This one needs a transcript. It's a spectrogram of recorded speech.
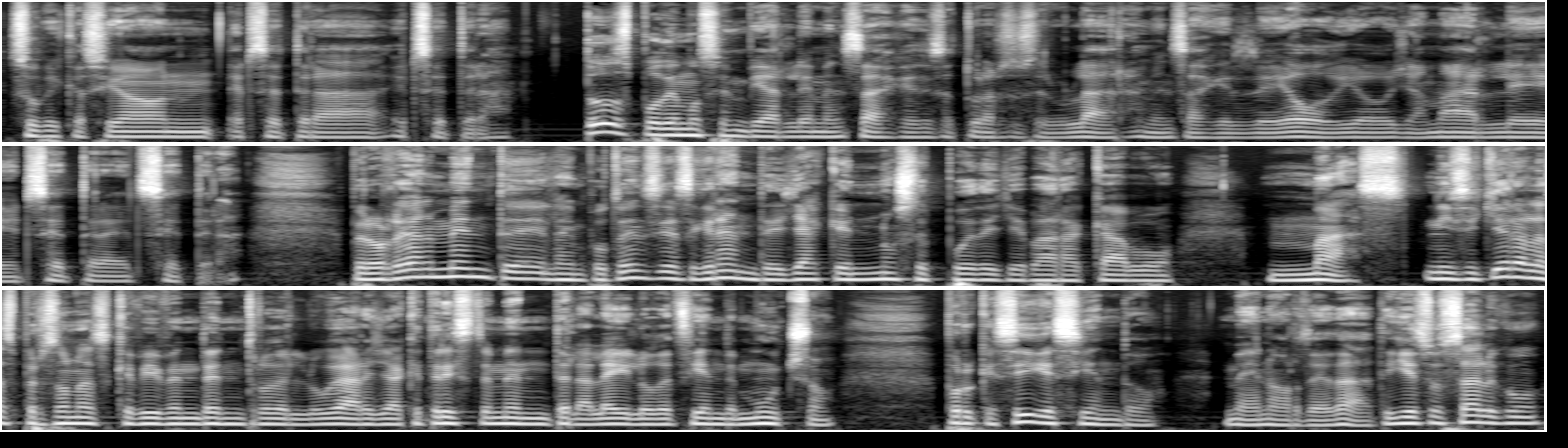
su ubicación, etcétera, etcétera. Todos podemos enviarle mensajes de saturar su celular, mensajes de odio, llamarle, etcétera, etcétera. Pero realmente la impotencia es grande ya que no se puede llevar a cabo más. Ni siquiera las personas que viven dentro del lugar, ya que tristemente la ley lo defiende mucho, porque sigue siendo menor de edad. Y eso es algo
